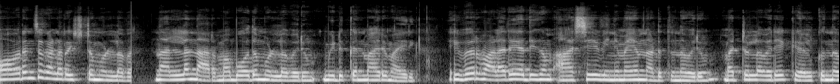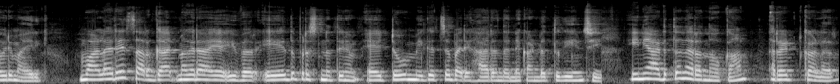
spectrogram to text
ഓറഞ്ച് കളർ ഇഷ്ടമുള്ളവർ നല്ല നർമ്മബോധമുള്ളവരും മിടുക്കന്മാരുമായിരിക്കും. ഇവർ വളരെയധികം ആശയവിനിമയം നടത്തുന്നവരും മറ്റുള്ളവരെ കേൾക്കുന്നവരുമായിരിക്കും. വളരെ സർഗാത്മകരായ ഇവർ ഏത് പ്രശ്നത്തിനും ഏറ്റവും മികച്ച പരിഹാരം തന്നെ കണ്ടെത്തുകയും ചെയ്യും. ഇനി അടുത്ത നിറം നോക്കാം. റെഡ് കളർ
